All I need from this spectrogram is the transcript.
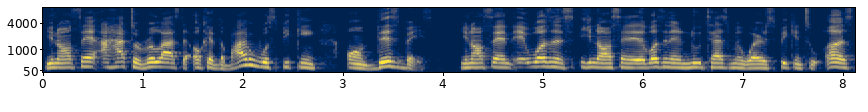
You know what I'm saying? I had to realize that okay, the Bible was speaking on this base. You know what I'm saying? It wasn't, you know what I'm saying? It wasn't in the New Testament where it's speaking to us,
